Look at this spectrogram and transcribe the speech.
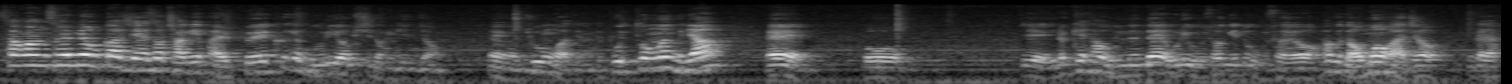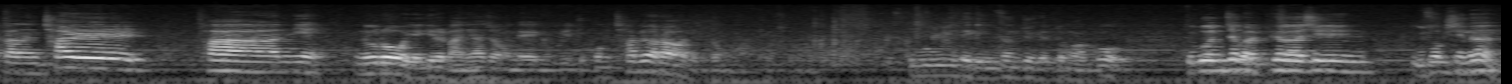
상황 설명까지 해서 자기 발표에 크게 무리 없이 넘긴 점. 네, 좋은 것 같아요. 보통은 그냥 예, 뭐 예, 이렇게 다 웃는데 우리 우석이도 웃어요 하고 넘어가죠. 그러니까 약간은 찰판으로 얘기를 많이 하죠. 근데 그게 조금 차별화가 됐던 것 같아요. 그 부분이 되게 인상적이었던 것 같고 두 번째 발표하신 우석 씨는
